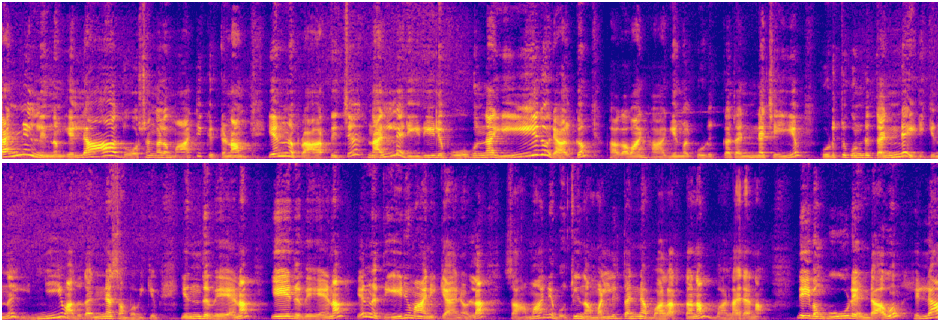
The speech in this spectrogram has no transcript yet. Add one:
തന്നിൽ നിന്നും എല്ലാ ദോഷങ്ങളും മാറ്റിക്കിട്ടണം എന്ന് പ്രാർത്ഥിച്ച് നല്ല രീതിയിൽ പോകുന്ന ഏതൊരാൾക്കും ഭഗവാൻ ഭാഗ്യങ്ങൾ കൊടുക്കുക തന്നെ ചെയ്യും. കൊടുത്തുകൊണ്ട് തന്നെ ഇരിക്കുന്ന. ഇനിയും അത് തന്നെ സംഭവിക്കും. എന്ത് വേണം ഏത് വേണം എന്ന് തീരുമാനിക്കാനുള്ള സാമാന്യ ബുദ്ധി നമ്മളിൽ തന്നെ വളർത്തണം വളരണം. ദൈവം കൂടെ ഉണ്ടാവും. എല്ലാ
